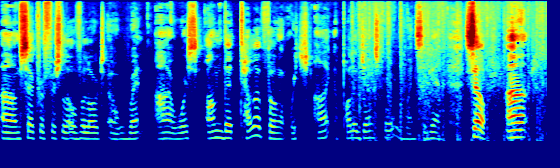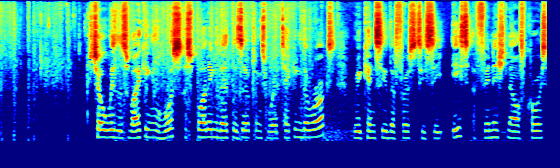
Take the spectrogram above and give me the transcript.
um, sacrificial overlord uh, when I was on the telephone, which I apologize for once again. So, uh, so with this Viking was spotting that the Zerglings were attacking the rocks. We can see the first CC is finished now, of course.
